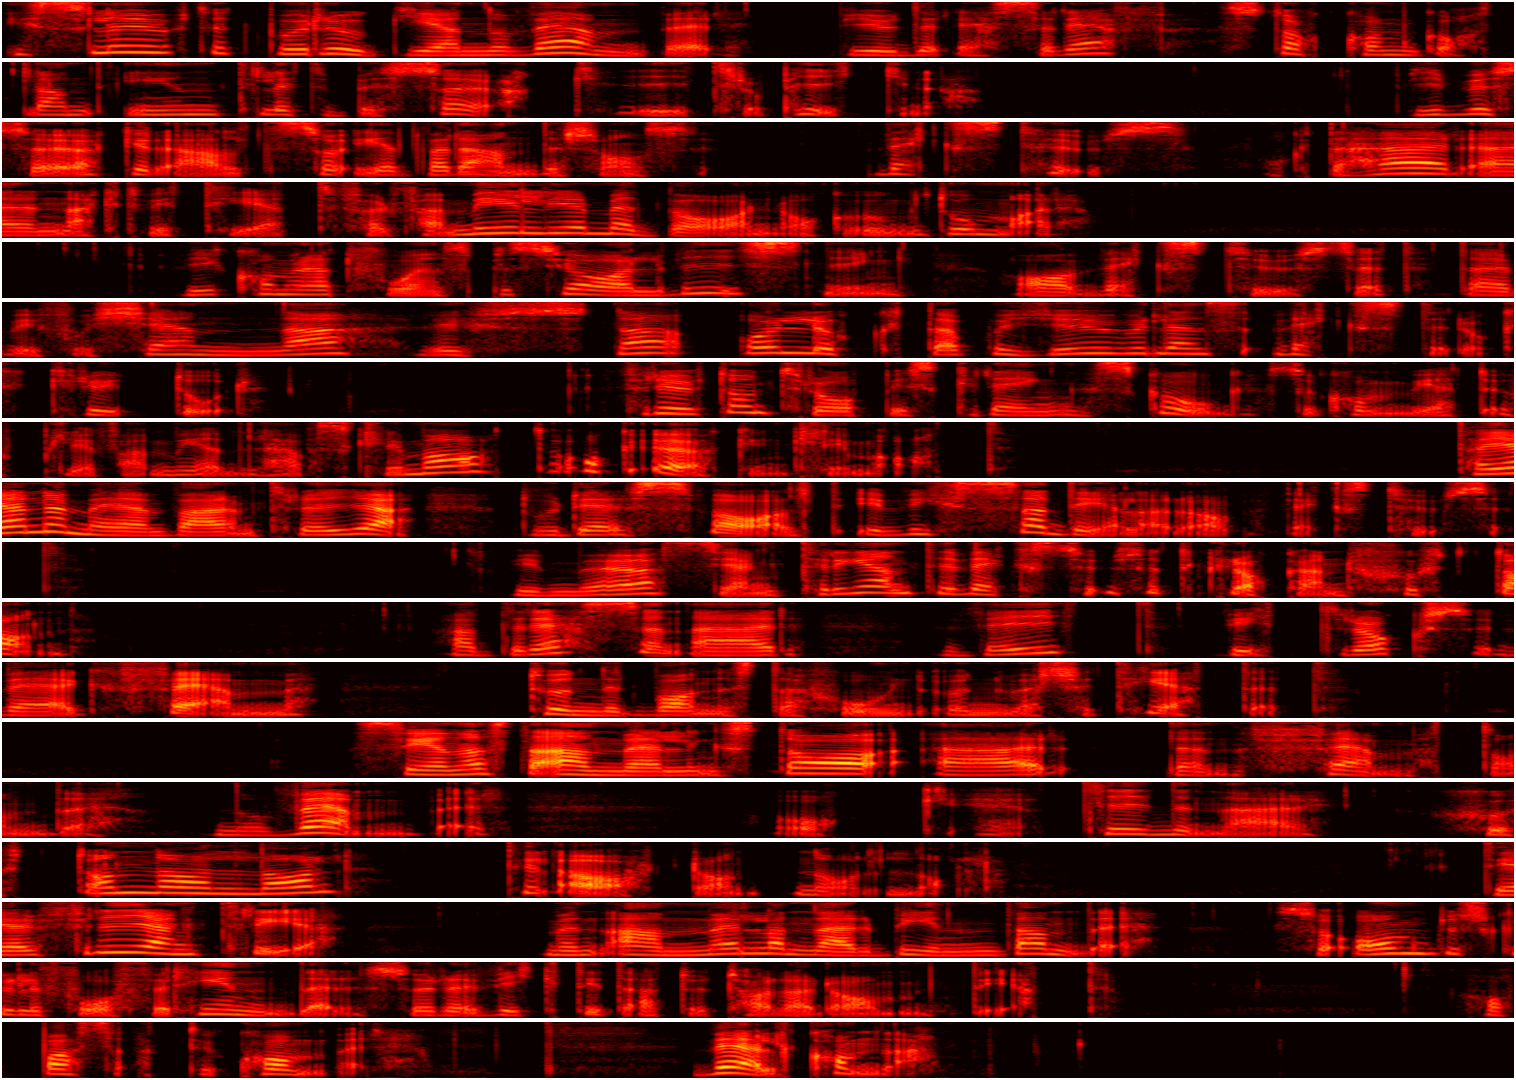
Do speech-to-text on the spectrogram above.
I slutet på ruggiga november bjuder SRF Stockholm Gotland in till ett besök i tropikerna. Vi besöker alltså Edvard Anderssons växthus och det här är en aktivitet för familjer med barn och ungdomar. Vi kommer att få en specialvisning av växthuset där vi får känna, lyssna och lukta på julens växter och kryddor. Förutom tropisk regnskog så kommer vi att uppleva medelhavsklimat och ökenklimat. Ta gärna med en varm tröja då det är svalt i vissa delar av växthuset. Vi möts i entrén till växthuset klockan 17. Adressen är Veit Vittrox väg 5, tunnelbanestation Universitetet. Senaste anmälningsdag är den 15 november och eh, tiden är 17.00 till 18.00. Det är fri entré, men anmälan är bindande, så om du skulle få förhinder så är det viktigt att du talar om det. Hoppas att du kommer. Välkomna!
